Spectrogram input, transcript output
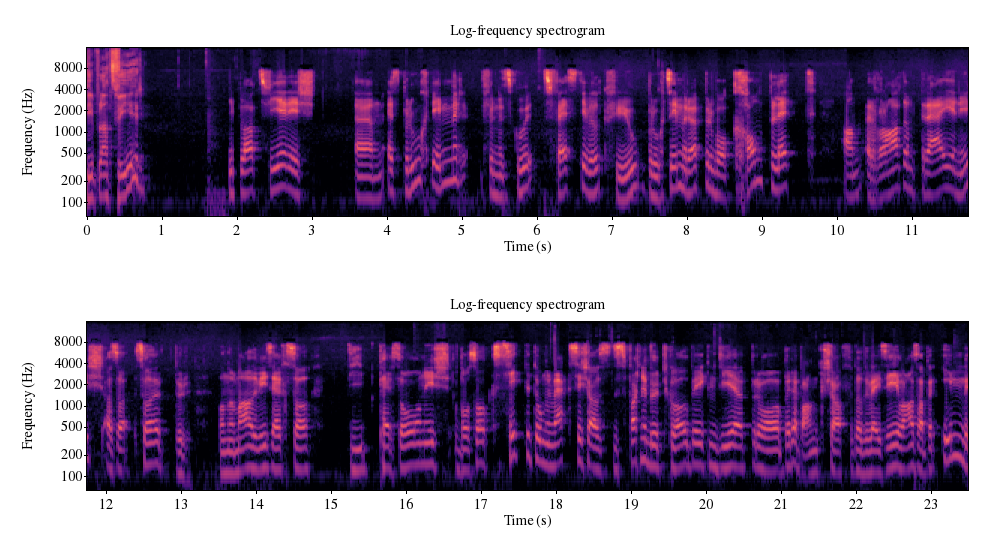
Die Platz 4? Die Platz 4 ist, ähm, es braucht immer für ein gutes Festivalgefühl, braucht es immer jemanden, der komplett am Rad am Drehen ist. Also so jemand, der normalerweise echt so die Person ist, die so gesittet unterwegs ist, als das fast nicht würdest glauben, irgendwie jemand, der bei einer Bank arbeitet oder weiss ich was, aber immer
